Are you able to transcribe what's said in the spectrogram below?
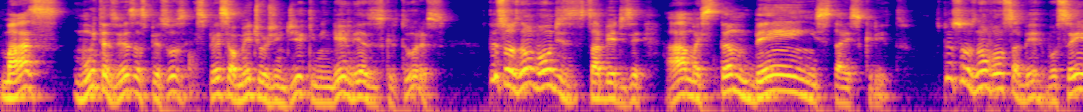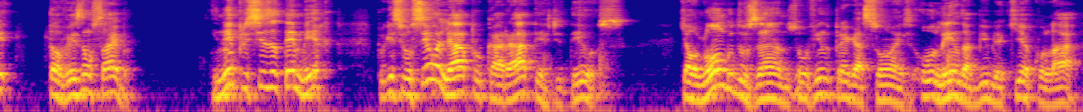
Mas, muitas vezes, as pessoas, especialmente hoje em dia, que ninguém lê as escrituras, as pessoas não vão saber dizer, ah, mas também está escrito. As pessoas não vão saber, você talvez não saiba. E nem precisa temer, Porque se você olhar para o caráter de Deus, que ao longo dos anos, ouvindo pregações ou lendo a Bíblia aqui e acolá,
